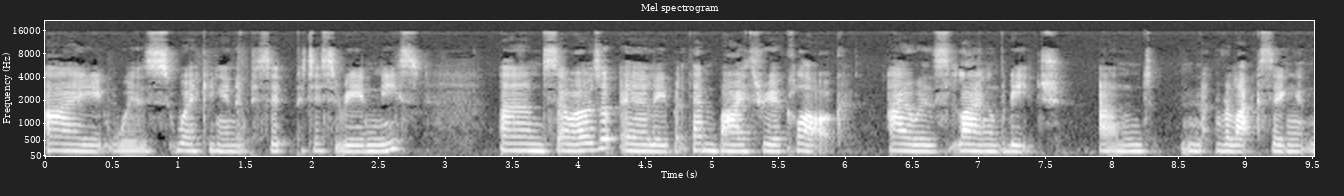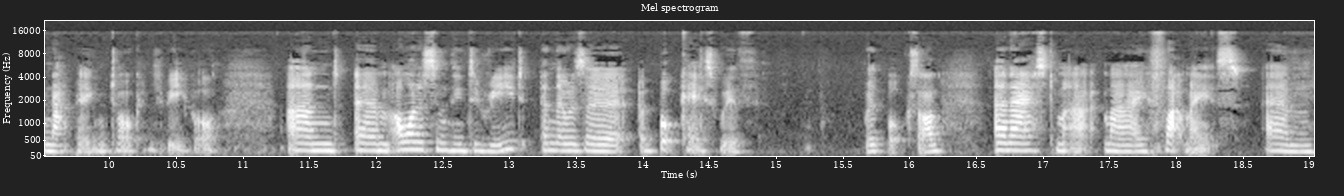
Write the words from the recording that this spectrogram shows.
I was working in a patisserie in Nice. And so I was up early, but then by three o'clock, I was lying on the beach and relaxing, napping, talking to people. And um, I wanted something to read, and there was a, a bookcase with with books on, and I asked my my flatmates, um,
